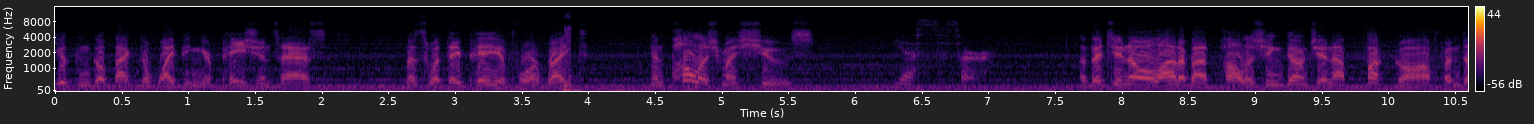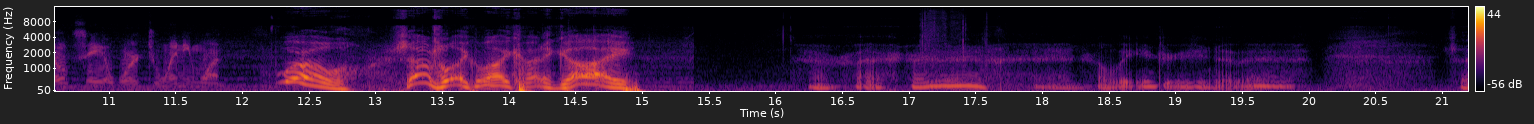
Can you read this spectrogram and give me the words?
you can go back to wiping your patient's asses. That's what they pay you for, right? And polish my shoes. Yes, sir. I bet you know a lot about polishing, don't you? Now fuck off and don't say a word to anyone. Whoa, sounds like my kind of guy. Alright, I'll be introducing them. So,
